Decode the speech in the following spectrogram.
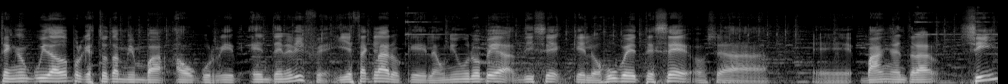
tengan cuidado porque esto también va a ocurrir en Tenerife. Y está claro que la Unión Europea dice que los VTC, o sea, eh, van a entrar sí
